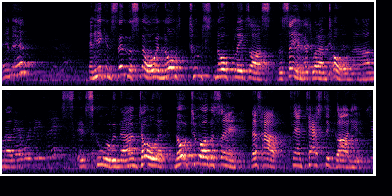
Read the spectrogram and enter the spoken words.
Amen. Amen? And he can send the snow, and no two snowflakes are the same. That's what I'm told. Now, I'm not they in that. I'm told that no two are the same. That's how fantastic God is.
